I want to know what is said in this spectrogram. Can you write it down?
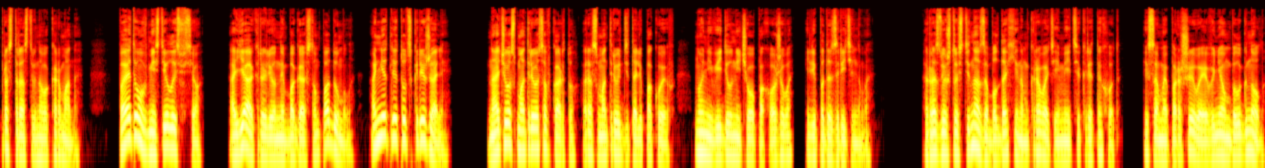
пространственного кармана. Поэтому вместилось все, а я, окрыленный богатством, подумал, а нет ли тут скрижали? Начал осматриваться в карту, рассматривать детали покоев, но не видел ничего похожего или подозрительного. Разве что стена за балдахином кровати имеет секретный ход. И самое паршивое, в нем был гнол,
